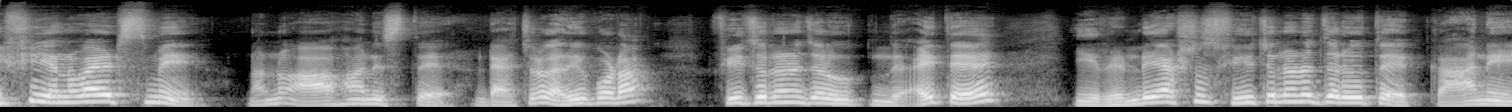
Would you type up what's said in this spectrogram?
if you invites me నన్ను ఆహ్వానిస్తే అంటే యాక్చువల్గా అది కూడా ఫ్యూచర్లోనే జరుగుతుంది. అయితే ఈ రెండు యాక్షన్స్ ఫ్యూచర్లోనే జరుగుతాయి కానీ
